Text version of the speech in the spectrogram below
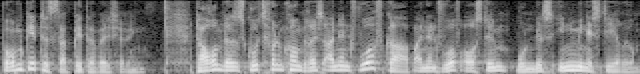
Worum geht es da, Peter Welchering? Darum, dass es kurz vor dem Kongress einen Entwurf gab, einen Entwurf aus dem Bundesinnenministerium.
